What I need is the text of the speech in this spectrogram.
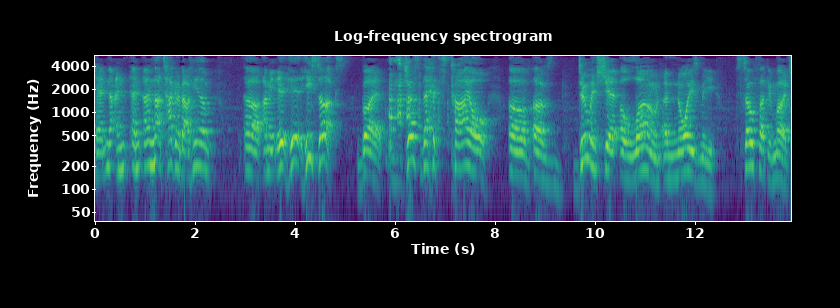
And, and, and I'm not talking about him. Uh, I mean, it, he, he sucks. But just that style of, of doing shit alone annoys me so fucking much.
